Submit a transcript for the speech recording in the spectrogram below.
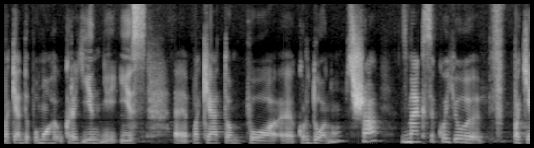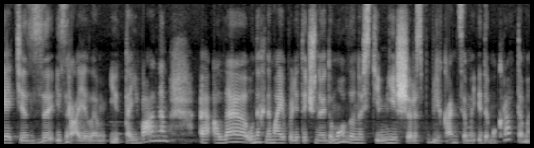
пакет допомоги Україні із е, пакетом по е, кордону США з Мексикою в пакеті з Ізраїлем і Тайванем, Е, але у них немає політичної домовленості між республіканцями і демократами.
